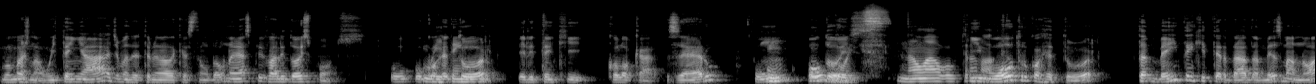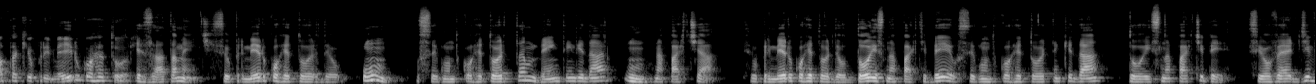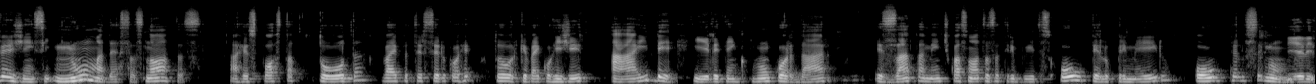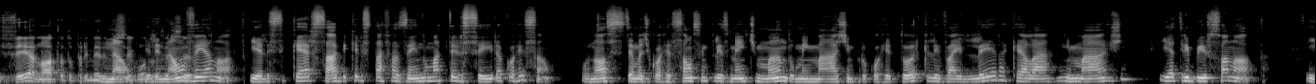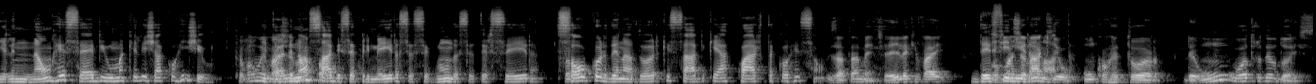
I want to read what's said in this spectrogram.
vamos imaginar, um item A de uma determinada questão da Unesp vale dois pontos. O, o O corretor, item- ele tem que colocar 0, 1 Um ou 2. dois. Não há outra E nota. o outro corretor também tem que ter dado a mesma nota que o primeiro corretor. Exatamente. Se o primeiro corretor deu 1, o segundo corretor também tem de dar 1 na parte A. Se o primeiro corretor deu 2 na parte B, o segundo corretor tem que dar 2 na parte B. Se houver divergência em uma dessas notas, a resposta toda vai para o terceiro corretor, que vai corrigir A e B. E ele tem que concordar exatamente com as notas atribuídas ou pelo primeiro ou pelo segundo. E ele vê a nota do primeiro e do Não, segundo? ele do não vê a nota. E ele sequer sabe que ele está fazendo uma terceira correção. O nosso sistema de correção simplesmente manda uma imagem para o corretor, que ele vai ler aquela imagem e atribuir sua nota. E ele não recebe uma que ele já corrigiu. Então vamos Então ele não Paulo, sabe se é primeira, se é segunda, se é terceira. Só o coordenador que sabe que é a quarta correção. Exatamente. É ele que vai Vamos Definir a imaginar que nota. o- um corretor deu um, o outro deu dois.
